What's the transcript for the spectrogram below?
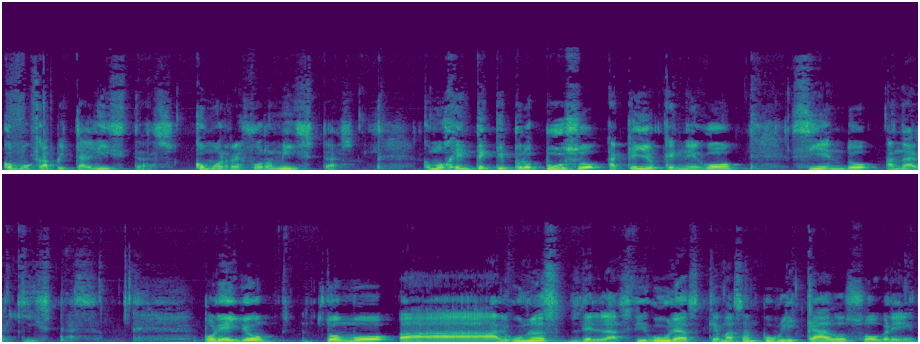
como capitalistas, como reformistas, como gente que propuso aquello que negó siendo anarquistas. Por ello, tomo algunas de las figuras que más han publicado sobre,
